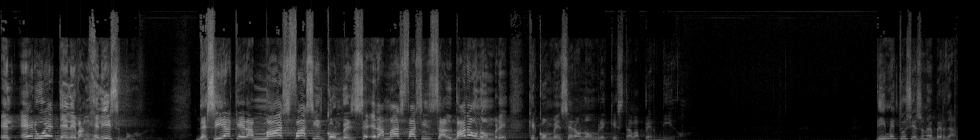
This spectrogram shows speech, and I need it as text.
el héroe del evangelismo, Decía que era más fácil convencer, era más fácil salvar a un hombre que convencer a un hombre que estaba perdido. Dime tú si eso no es verdad.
